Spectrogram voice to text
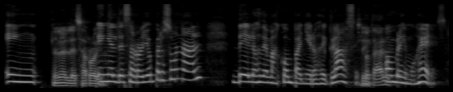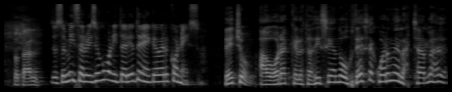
en, En el desarrollo. en el desarrollo personal de los demás compañeros de clase, Sí. Total. hombres y mujeres. Total. Entonces mi servicio comunitario tenía que ver con eso. De hecho, ahora que lo estás diciendo, ¿ustedes se acuerdan de las charlas de,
